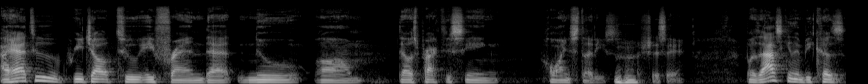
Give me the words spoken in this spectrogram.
I had to reach out to a friend that knew um that was practicing Hawaiian studies I should say. But I was asking them because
